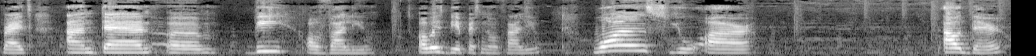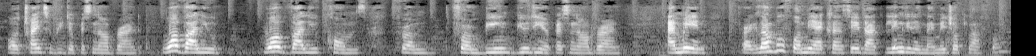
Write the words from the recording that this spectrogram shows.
right? And then um, be of value. Always be a person of value. Once you are out there or trying to build your personal brand, what value? What value comes from from being building your personal brand? I mean, for example, for me, I can say that LinkedIn is my major platform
